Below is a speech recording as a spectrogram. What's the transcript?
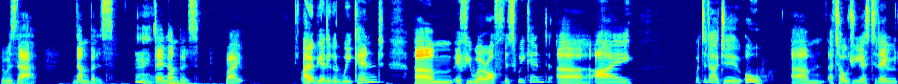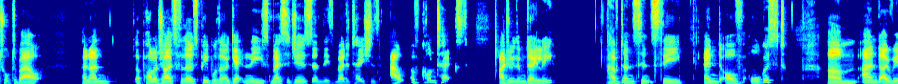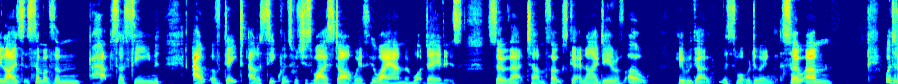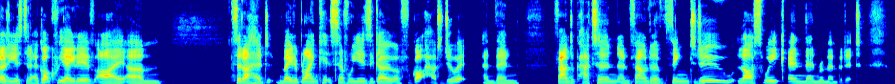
there was that. Numbers. They're numbers, right? I hope you had a good weekend. Um, if you were off this weekend, uh, I. What did I do? Oh, um, I told you yesterday we talked about, and I'm apologize for those people that are getting these messages and these meditations out of context. I do them daily, have done since the end of August. Um, and I realize that some of them perhaps are seen out of date, out of sequence, which is why I start with who I am and what day it is, so that um, folks get an idea of, oh, here we go, this is what we're doing. So, um, what did I do yesterday? I got creative. I um, said I had made a blanket several years ago and forgot how to do it, and then found a pattern and found a thing to do last week, and then remembered it.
